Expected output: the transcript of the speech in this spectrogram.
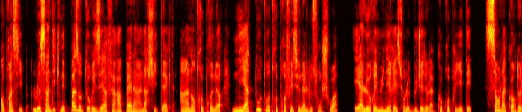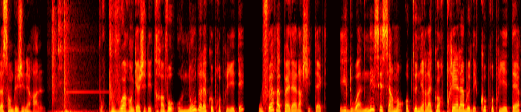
En principe, le syndic n'est pas autorisé à faire appel à un architecte, à un entrepreneur, ni à tout autre professionnel de son choix, et à le rémunérer sur le budget de la copropriété sans l'accord de l'Assemblée générale. Pour pouvoir engager des travaux au nom de la copropriété ou faire appel à un architecte, il doit nécessairement obtenir l'accord préalable des copropriétaires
